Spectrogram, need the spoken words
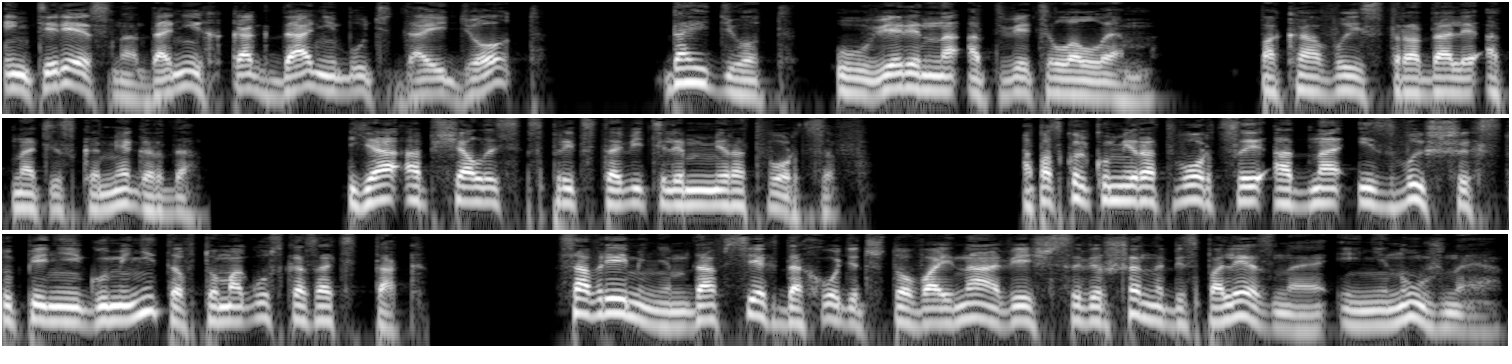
Интересно, до них когда-нибудь дойдет? «Дойдет», — уверенно ответила Лэм. «Пока вы страдали от натиска Мегарда, я общалась с представителем миротворцев. А поскольку миротворцы — одна из высших ступеней гуменитов, то могу сказать так. Со временем до всех доходит, что война — вещь совершенно бесполезная и ненужная.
